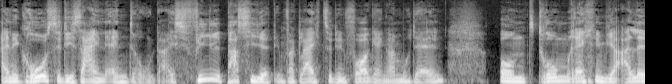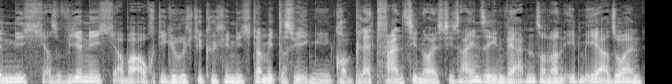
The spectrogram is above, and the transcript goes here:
eine große Designänderung. Da ist viel passiert im Vergleich zu den Vorgängermodellen. Und drum rechnen wir alle nicht, also wir nicht, aber auch die Gerüchteküche nicht damit, dass wir irgendwie ein komplett fancy neues Design sehen werden, sondern eben eher so ein,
